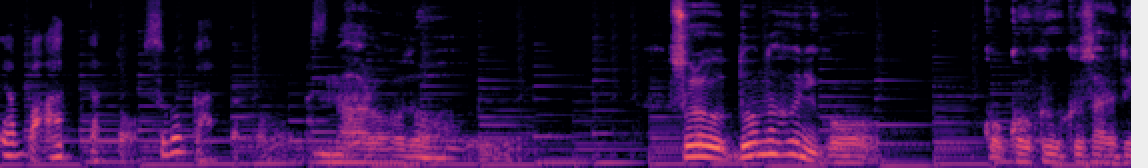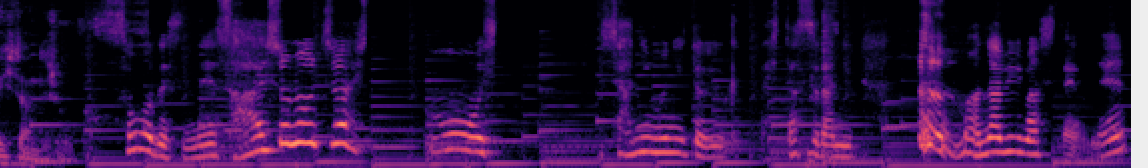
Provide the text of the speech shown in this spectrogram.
やっぱあったとすごくあったと思います、なるほどうんそれをどんなふうにこう、こう克服されてきたんでしょうか？そうですね最初のうちはひもうひシャニムニというかひたすらに 学びましたよね。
